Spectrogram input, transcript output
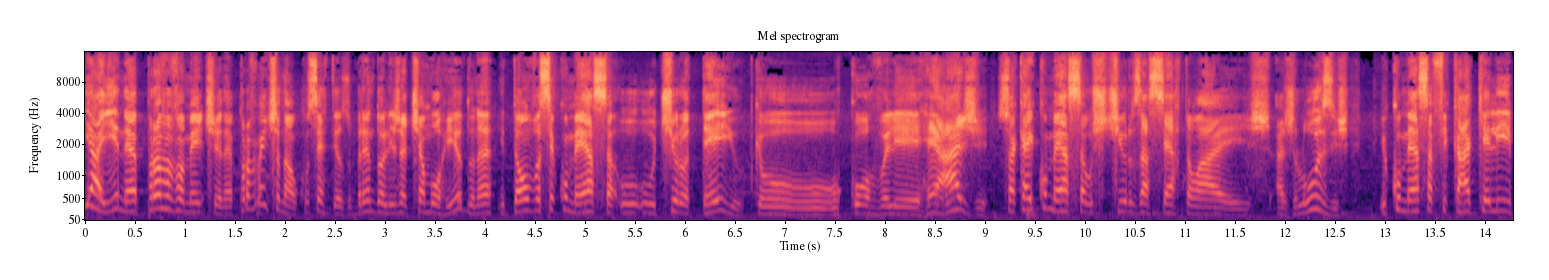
E aí, né, provavelmente, né? Provavelmente não, com certeza. O Brandon Lee já tinha morrido, né? Então você começa o, o tiroteio, porque o, o corvo ele reage, só que aí começa, os tiros acertam as, as luzes e começa a ficar aquele.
